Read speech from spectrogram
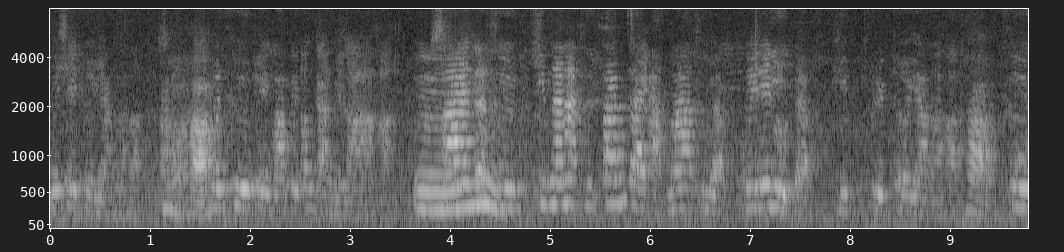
ไม่ใช่เธอยังนะคะ อ่าคะ มันคือเพลงรักไม่ต้องการเวลาค่ะ อืม ใช่ แต่คือคลิปนั้นอะคือตั้งใจอัดมากคือแบบไม่ได้หลุดแบบคลิปคลิปเธอยังอะค่ะ ค่ะ คือ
